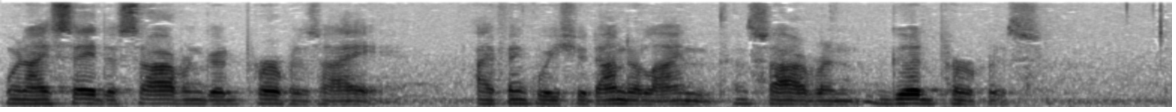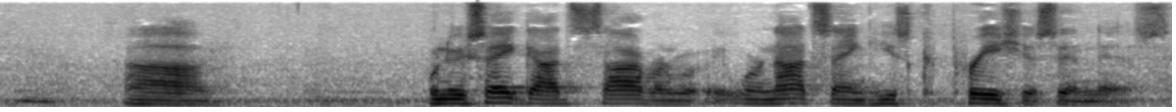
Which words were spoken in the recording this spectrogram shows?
When I say the sovereign good purpose, I, I think we should underline the sovereign good purpose. Uh, when we say God's sovereign, we're not saying He's capricious in this.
